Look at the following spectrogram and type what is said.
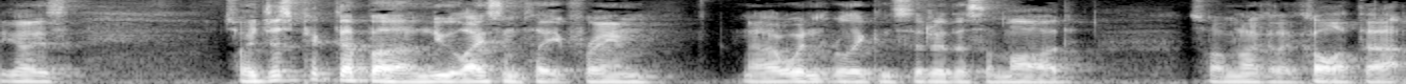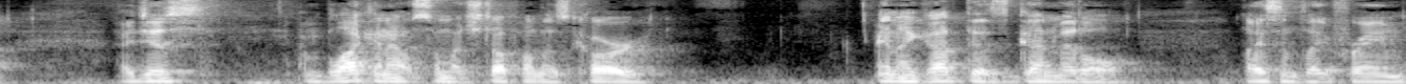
Hey guys, so I just picked up a new license plate frame. Now I wouldn't really consider this a mod, so I'm not gonna call it that. I just, I'm blocking out so much stuff on this car and I got this gunmetal license plate frame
